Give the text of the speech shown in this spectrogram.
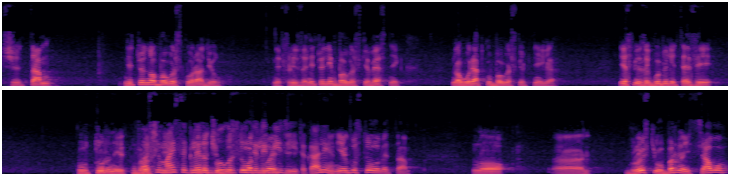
че там нито едно българско радио не влиза нито един български вестник, много рядко българска книга. Ние сме загубили тези културни връзки. Обаче май се гледат Иначе български телевизии, поети. така ли? И ние гостуваме там. Но а, Груевски обърна изцяло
